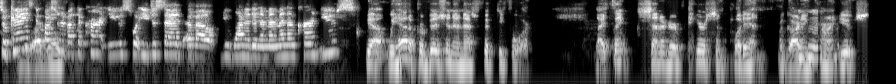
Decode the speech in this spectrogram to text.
So can I ask a question about the current use, what you just said about you wanted an amendment on current use? Yeah, we had a provision in S54 I think Senator Pearson put in regarding mm -hmm. current use.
